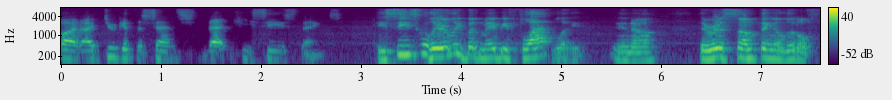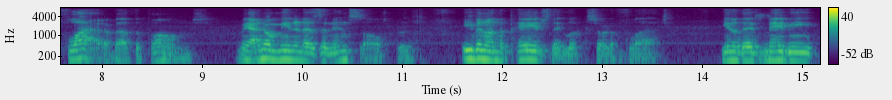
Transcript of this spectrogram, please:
but I do get the sense that he sees things. He sees clearly, but maybe flatly. You know, there is something a little flat about the poems. I mean, I don't mean it as an insult, but even on the page they look sort of flat. You know, they maybe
